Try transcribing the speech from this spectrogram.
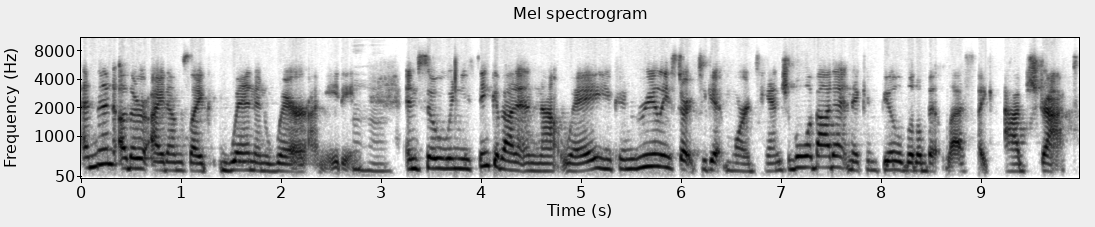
and then other items like when and where I'm eating. Mm-hmm. And so when you think about it in that way, you can really start to get more tangible about it and it can feel a little bit less like abstract.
